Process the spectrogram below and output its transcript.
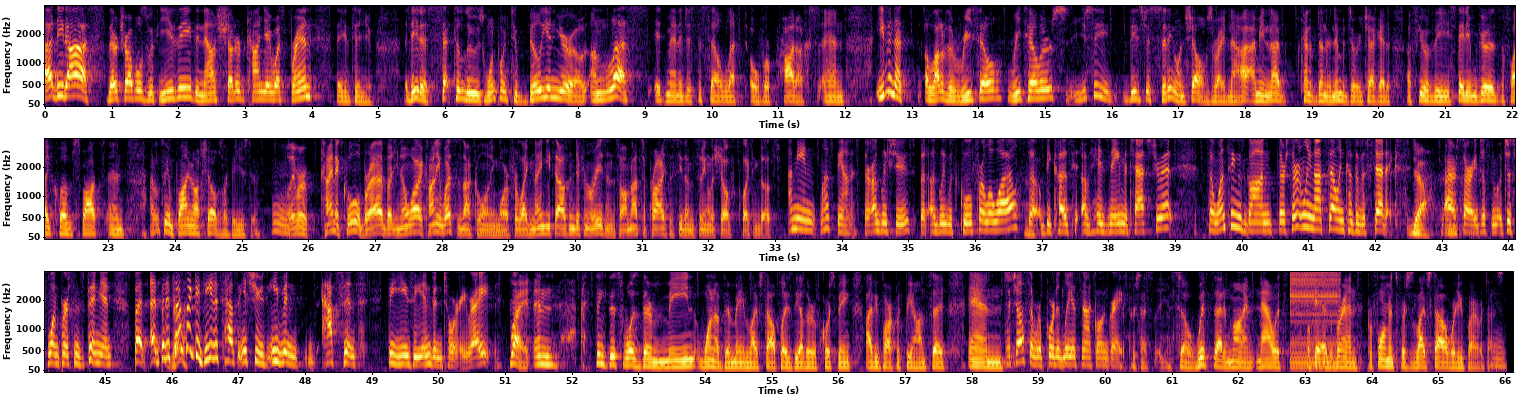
Adidas, their troubles with Yeezy, the now shuttered Kanye West brand, they continue. Adidas set to lose 1.2 billion euros unless it manages to sell leftover products. And even at a lot of the resale retailers, you see these just sitting on shelves right now. I mean, I've kind of done an inventory check at a few of the stadium goods, the flight club spots, and I don't see them flying off shelves like they used to. Well, they were kind of cool, Brad, but you know what? Kanye West is not cool anymore for like 90,000 different reasons, so I'm not surprised to see them sitting on the shelf collecting dust. I mean, let's be honest. They're ugly shoes, but ugly was cool for a little while, so because of his name attached to it. So once he was gone, they're certainly not selling because of aesthetics. Yeah. Or, sorry, just just one person's opinion. But uh, but it sounds Yeah. like Adidas has issues even absent the Yeezy inventory, right? Right, and I think this was their main, one of their main lifestyle plays. The other, of course, being Ivy Park with Beyonce, and Which also reportedly is not going great. precisely. And so, with that in mind, now it's okay as a brand, performance versus lifestyle. Where do you prioritize? Mm.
